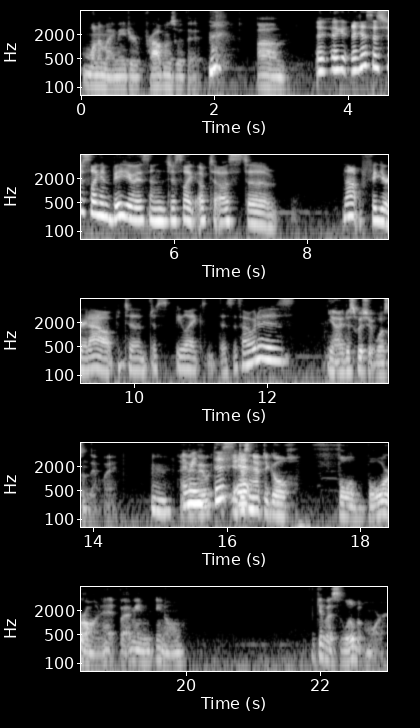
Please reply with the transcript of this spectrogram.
one of my major problems with it. um, I, I, I guess it's just like ambiguous and just like up to us to not figure it out, but to just be like, this is how it is. yeah, I just wish it wasn't that way. Mm. I mean, this it doesn't have to go full bore on it, but I mean, you know, give us a little bit more.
